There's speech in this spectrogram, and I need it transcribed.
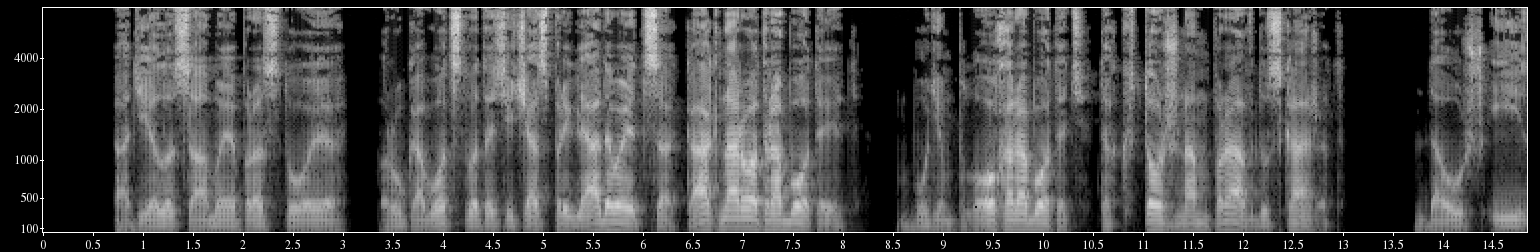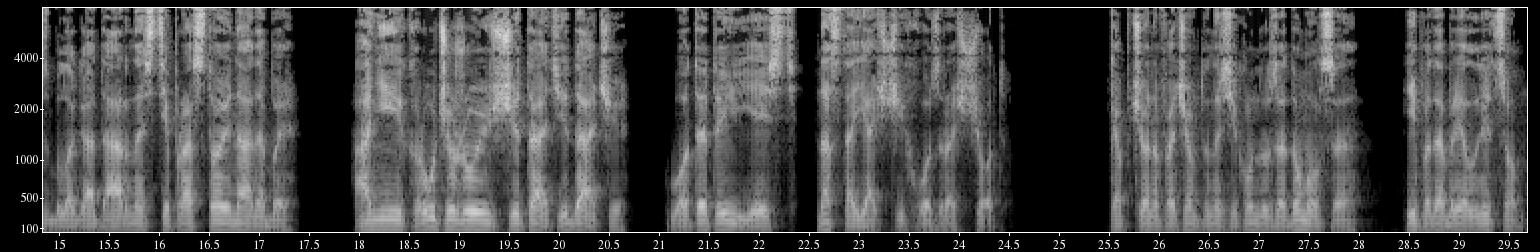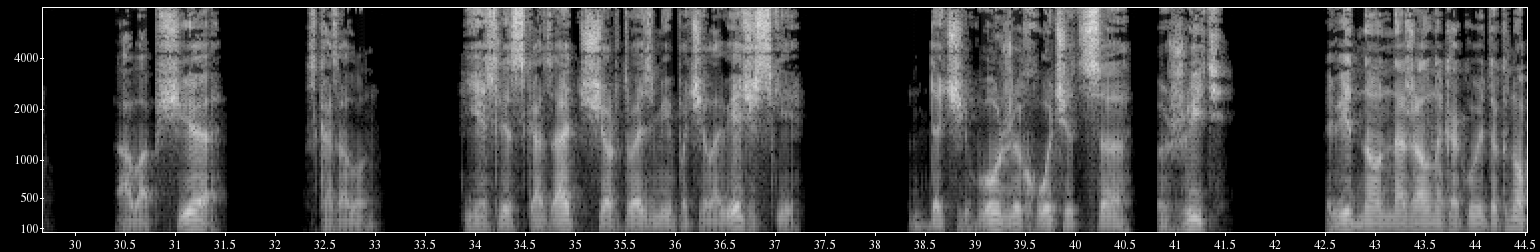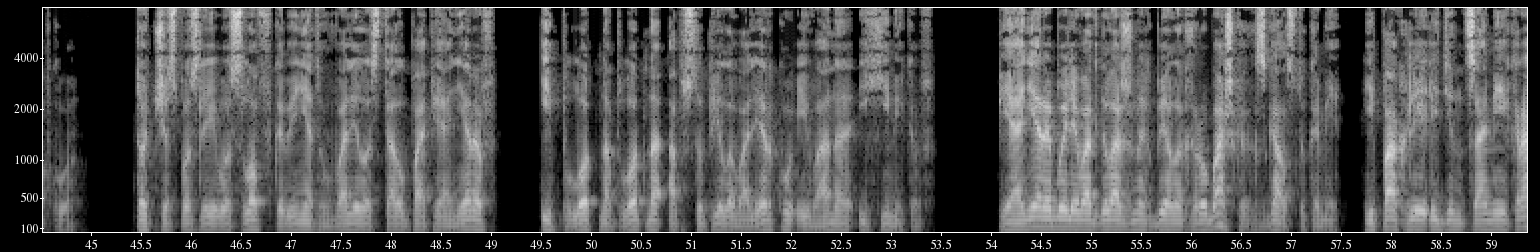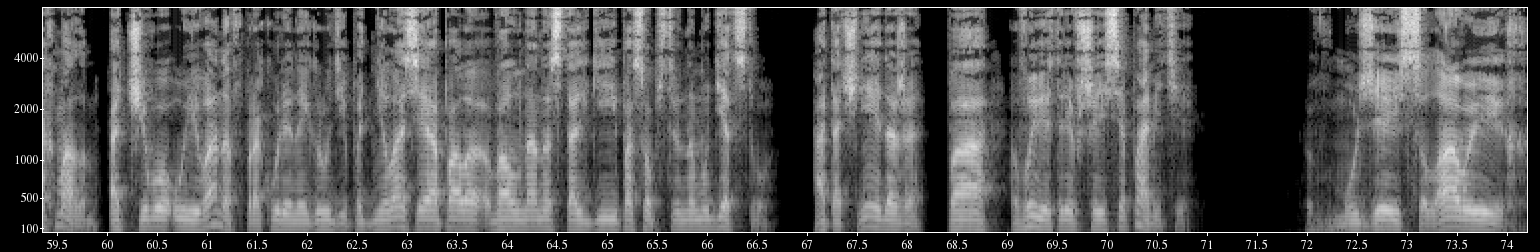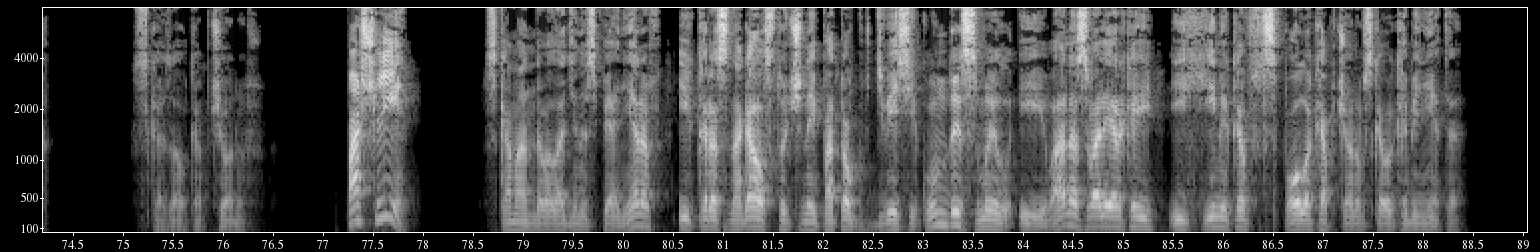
А дело самое простое. Руководство-то сейчас приглядывается, как народ работает. Будем плохо работать, так кто ж нам правду скажет? Да уж и из благодарности простой надо бы, а не икру чужую считать и дачи. Вот это и есть настоящий хозрасчет. Копченов о чем-то на секунду задумался и подобрел лицом. — А вообще, — сказал он, — если сказать, черт возьми, по-человечески, до чего же хочется жить? Видно, он нажал на какую-то кнопку. Тотчас после его слов в кабинет ввалилась толпа пионеров и плотно-плотно обступила Валерку, Ивана и химиков. Пионеры были в отглаженных белых рубашках с галстуками и пахли леденцами и крахмалом, отчего у Ивана в прокуренной груди поднялась и опала волна ностальгии по собственному детству, а точнее даже по выветрившейся памяти. В музей славы их, сказал Копченов. Пошли, скомандовал один из пионеров, и красногалстучный поток в две секунды смыл и Ивана с Валеркой, и химиков с пола Копченовского кабинета.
